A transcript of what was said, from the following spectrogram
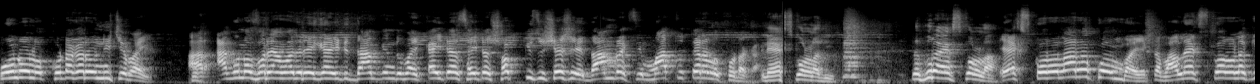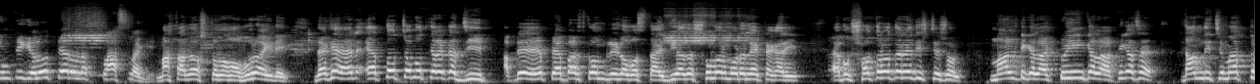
পনেরো লক্ষ টাকারও নিচে ভাই। আর আগুন অফারে আমাদের এই গাড়িটির দাম কিন্তু ভাই কাইটা সাইটা সবকিছু শেষে দাম রাখছি মাত্র তেরো লক্ষ টাকা। এক্স করলা এটা পুরো এক্স করলা এক্স করোলারও কম ভাই একটা ভালো এক্স করোলা কিনতে গেলেও তেরো লাখ প্লাস লাগে। মাথা নষ্ট মামা পুরো এটাই দেখেন এত চমৎকার একটা জিপ আপনি পেপারস কমপ্লিট অবস্থায় দুই হাজার ষোলোর মডেলের একটা গাড়ি এবং সতেরোতে রেজিস্ট্রেশন মাল্টি কালার টুইং কালার ঠিক আছে? দাম দিচ্ছি মাত্র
